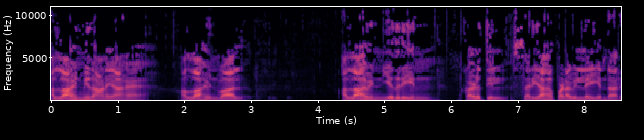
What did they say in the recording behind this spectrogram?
அல்லாஹின் மீது ஆணையாக அல்லாஹின் வால் அல்லாஹ்வின் எதிரியின் கழுத்தில் சரியாக படவில்லை என்றார்.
